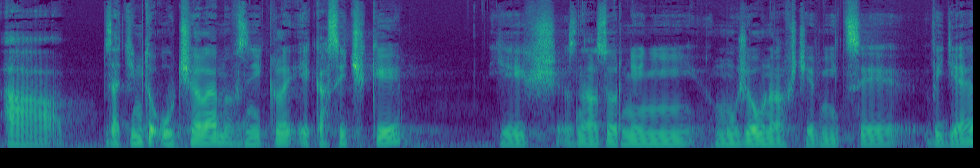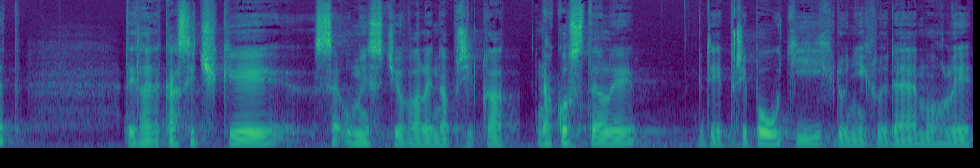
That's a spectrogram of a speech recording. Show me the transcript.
a za tímto účelem vznikly i kasičky, jejichž znázornění můžou návštěvníci vidět. Tyhle kasičky se umistovaly například na kostely, kdy při poutích do nich lidé mohli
